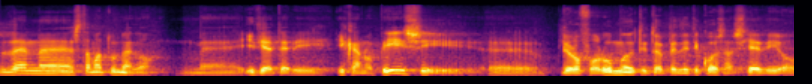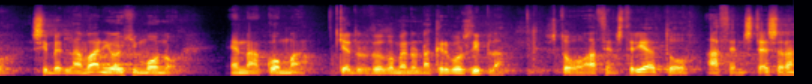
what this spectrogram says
δεν ε, σταματούν εδώ. Με ιδιαίτερη ικανοποίηση ε, πληροφορούμε ότι το επενδυτικό σας σχέδιο συμπεριλαμβάνει όχι μόνο ένα ακόμα κέντρο δεδομένων ακριβώς δίπλα στο Athens 3, το Athens 4.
